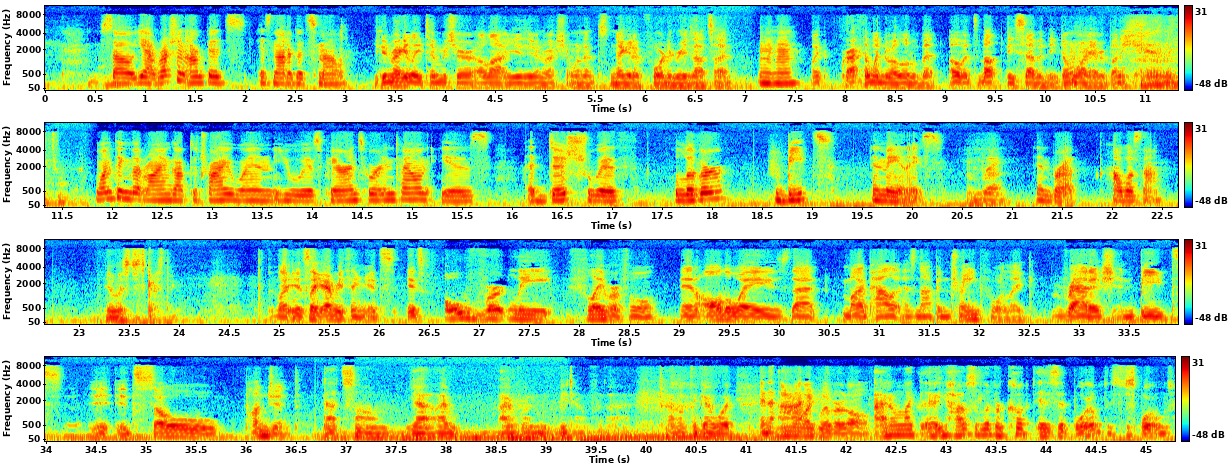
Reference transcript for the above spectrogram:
So yeah, Russian armpits is not a good smell. You can regulate temperature a lot easier in Russia when it's negative four degrees outside. hmm Like crack the window a little bit. Oh, it's about to be seventy. Don't worry, everybody. One thing that Ryan got to try when Yulia's parents were in town is a dish with liver, beets, and mayonnaise and bread. and bread. How was that? It was disgusting. Like it's like everything. It's it's overtly flavorful in all the ways that my palate has not been trained for. Like radish and beets. It, it's so pungent. That's um yeah I I wouldn't be down for that. I don't think I would. And I I don't like liver at all. I don't like uh, how's the liver cooked? Is it boiled? Is it just boiled?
